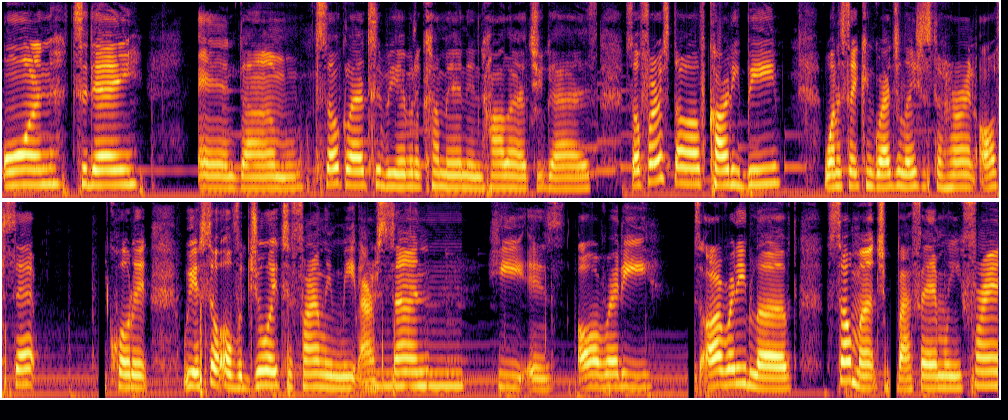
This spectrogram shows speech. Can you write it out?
on today and um so glad to be able to come in and holler at you guys. So first off cardi b want to say congratulations to her and offset. Quoted we are so overjoyed to finally meet our son. He is already is already loved so much by family friend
